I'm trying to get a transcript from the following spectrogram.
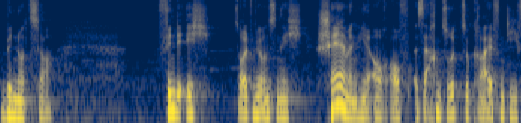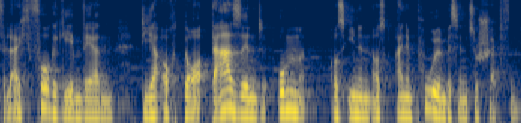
Benutzer, finde ich, sollten wir uns nicht schämen, hier auch auf Sachen zurückzugreifen, die vielleicht vorgegeben werden, die ja auch dort da sind, um aus ihnen, aus einem Pool ein bisschen zu schöpfen.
